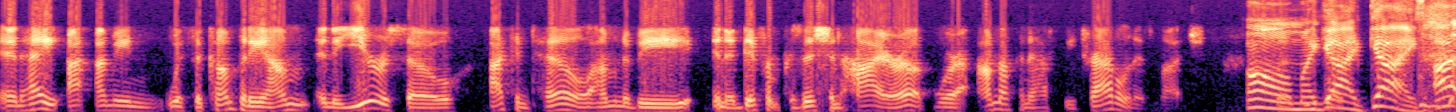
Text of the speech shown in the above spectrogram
and hey, I, I mean, with the company, I'm in a year or so. I can tell I'm going to be in a different position higher up where I'm not going to have to be traveling as much. Oh my God, guys! I,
